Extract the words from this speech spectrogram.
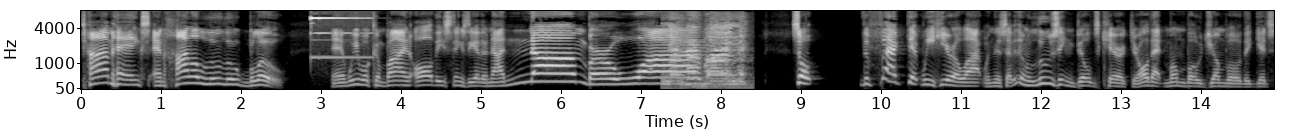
Tom Hanks, and Honolulu Blue. And we will combine all these things together. Now, number one. Number one. So, the fact that we hear a lot when this happens, losing builds character, all that mumbo jumbo that gets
